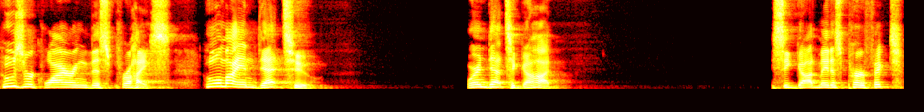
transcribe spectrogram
who's requiring this price? Who am I in debt to?" We're in debt to God. You see, God made us perfect.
